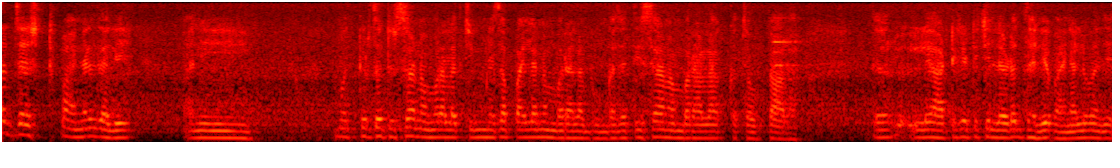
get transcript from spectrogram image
आता जस्ट फायनल झाले. आणि मथुरचा दुसरा नंबर आला चिमण्याचा पहिला नंबर आला भुंगाचा तिसरा नंबर आला का चौथा आला. तर ले आटीकेटीची लढत झाली फायनलमध्ये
